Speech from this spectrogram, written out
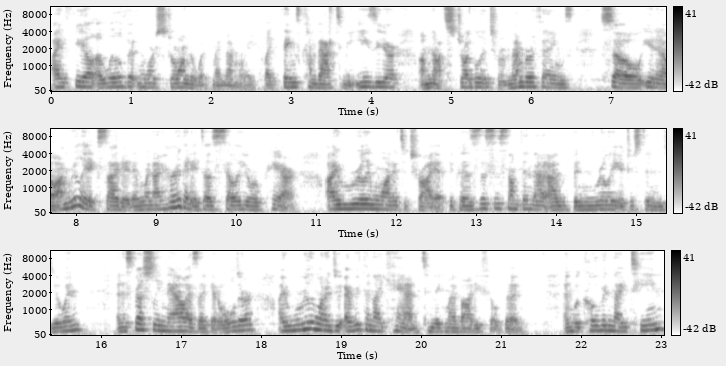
I feel a little bit more stronger with my memory. Like things come back to me easier. I'm not struggling to remember things. So, you know, I'm really excited. And when I heard that it does cellular repair, I really wanted to try it because this is something that I've been really interested in doing. And especially now as I get older, I really want to do everything I can to make my body feel good. And with COVID-19,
